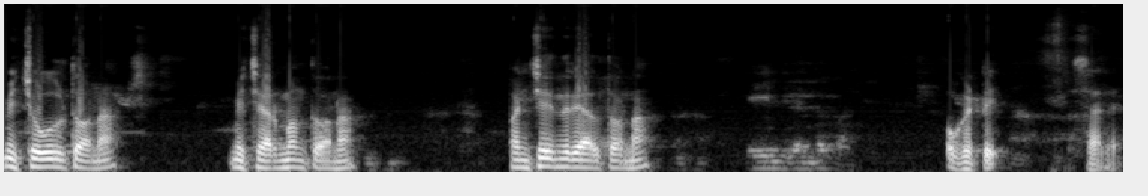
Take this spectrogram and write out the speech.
మీ చెవులతోనా? మీ చర్మంతోనా? పంచేంద్రియాలతోనా? ఒకటి. సరే.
